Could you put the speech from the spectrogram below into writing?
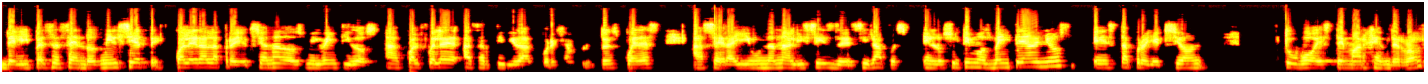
del IPCC en 2007. ¿Cuál era la proyección a 2022? Ah, ¿Cuál fue la asertividad, por ejemplo? Entonces puedes hacer ahí un análisis de decir, ah, pues en los últimos 20 años esta proyección tuvo este margen de error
